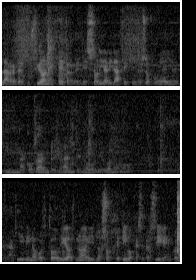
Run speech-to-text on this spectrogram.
la repercusión, etcétera, de, solidaridad, etcétera, eso fue es una cosa impresionante, ¿no? Porque, bueno, eh, aquí vino pues todo Dios, ¿no? Y los objetivos que se persiguen, coño,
